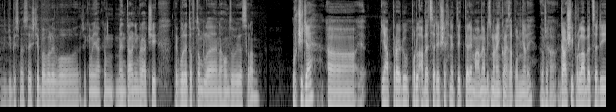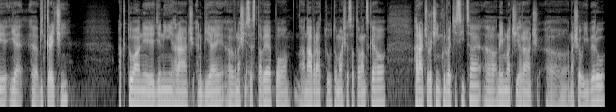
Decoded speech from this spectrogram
Kdybychom se ještě bavili o, řekněme, nějakém mentálním hráči, tak bude to v tomhle na Honzovi Veselém? Určitě. Uh, já projdu podle ABCD všechny ty, které máme, aby jsme na někoho nezapomněli. Dobře. Uh, další podle ABCD je Vít Krejčí, aktuálně jediný hráč NBA eh, v naší sestavě po návratu Tomáše Satoranského. Hráč ročníku 2000, eh, nejmladší hráč eh, našeho výběru,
